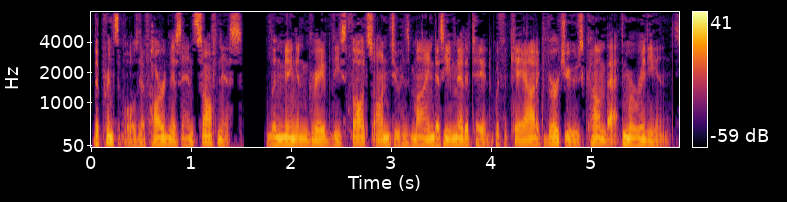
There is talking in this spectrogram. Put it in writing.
The principles of hardness and softness. Lin Ming engraved these thoughts onto his mind as he meditated with the chaotic virtues combat meridians.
